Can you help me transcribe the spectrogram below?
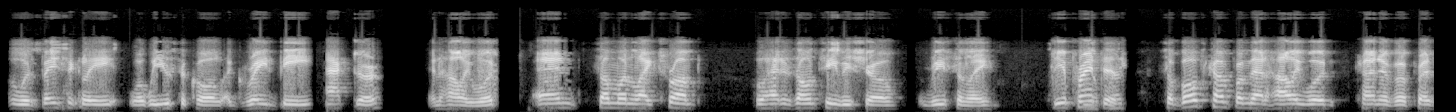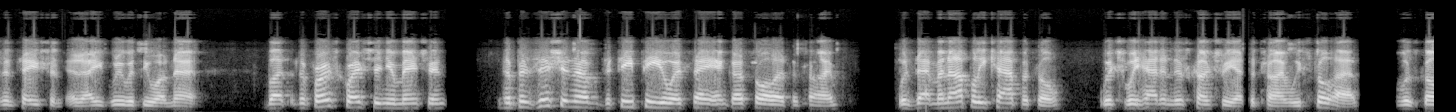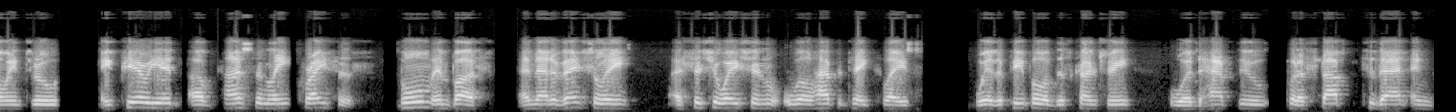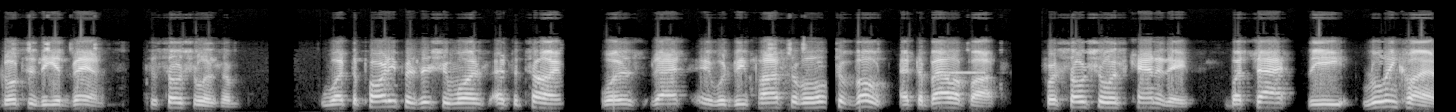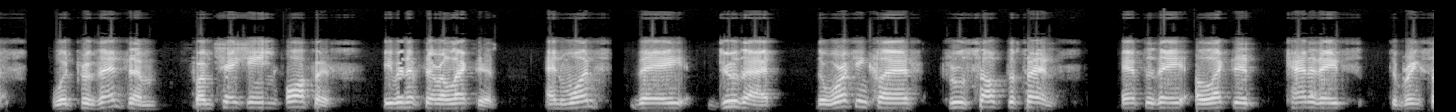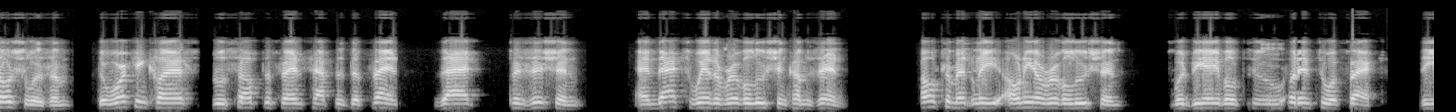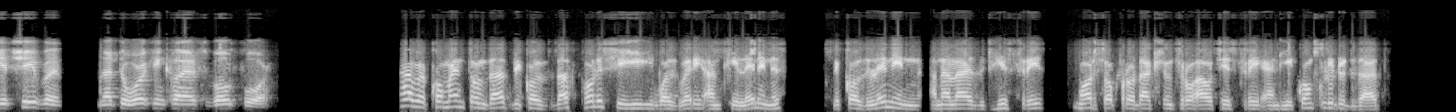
who was basically what we used to call a grade B actor in Hollywood, and someone like Trump, who had his own TV show recently, The Apprentice. So both come from that Hollywood kind of a presentation, and I agree with you on that. But the first question you mentioned, the position of the CPUSA and Gus Hall at the time was that monopoly capital, which we had in this country at the time, we still have, was going through a period of constantly crisis, boom and bust, and that eventually a situation will have to take place where the people of this country would have to put a stop to that and go to the advance, to socialism. What the party position was at the time was that it would be possible to vote at the ballot box for socialist candidates, but that the ruling class would prevent them from taking office, even if they're elected. And once they do that, the working class, through self-defense, after they elected candidates to bring socialism, the working class, through self-defense, have to defend that position, and that's where the revolution comes in. Ultimately, only a revolution would be able to put into effect the achievement that the working class vote for. I have a comment on that because that policy was very anti-Leninist because Lenin analyzed history, more so production throughout history, and he concluded that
